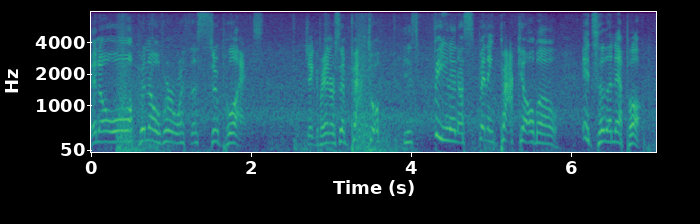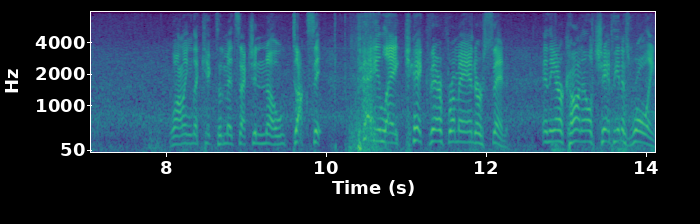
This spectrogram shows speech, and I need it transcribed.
And oh, up and over with the suplex. Jacob Anderson back to his feet and a spinning back elbow into the nip up. Wanting the kick to the midsection, no, ducks it. Pele kick there from Anderson. And the Intercontinental Champion is rolling.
